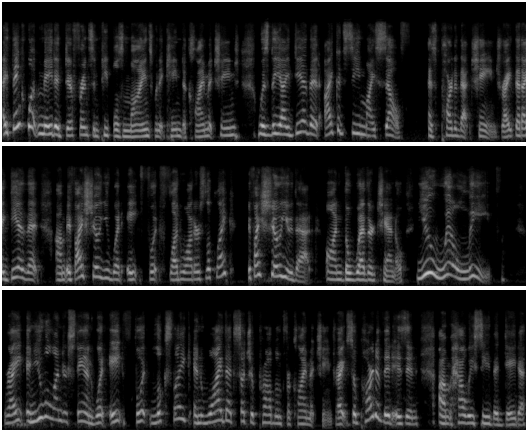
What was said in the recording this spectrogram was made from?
I think what made a difference in people's minds when it came to climate change was the idea that I could see myself as part of that change, right? That idea that um, if I show you what eight foot floodwaters look like, if I show you that on the Weather Channel, you will leave right? And you will understand what eight foot looks like and why that's such a problem for climate change, right? So part of it is in um, how we see the data.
